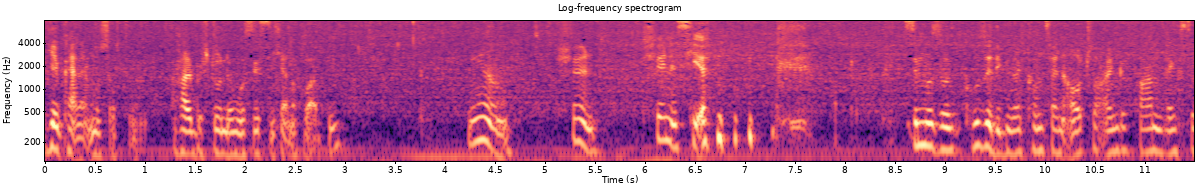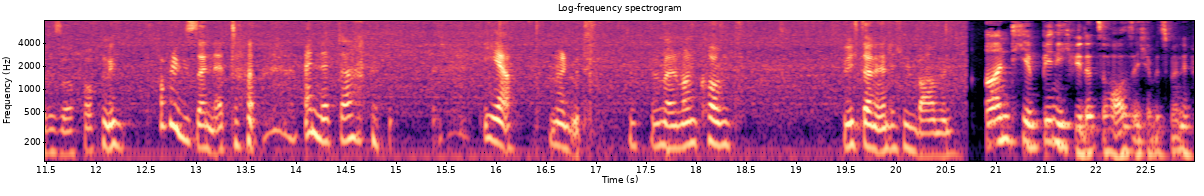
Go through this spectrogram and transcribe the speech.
Ich habe keine, muss auf eine halbe Stunde muss ich sicher noch warten. Ja, schön. Schön ist hier. ist immer so gruselig, da kommt so ein Auto angefahren, denkst du dir so, hoffentlich, hoffentlich ist ein netter. Ein netter. Ja, na gut. Wenn mein Mann kommt, bin ich dann endlich im Warmen. Und hier bin ich wieder zu Hause. Ich habe jetzt meine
